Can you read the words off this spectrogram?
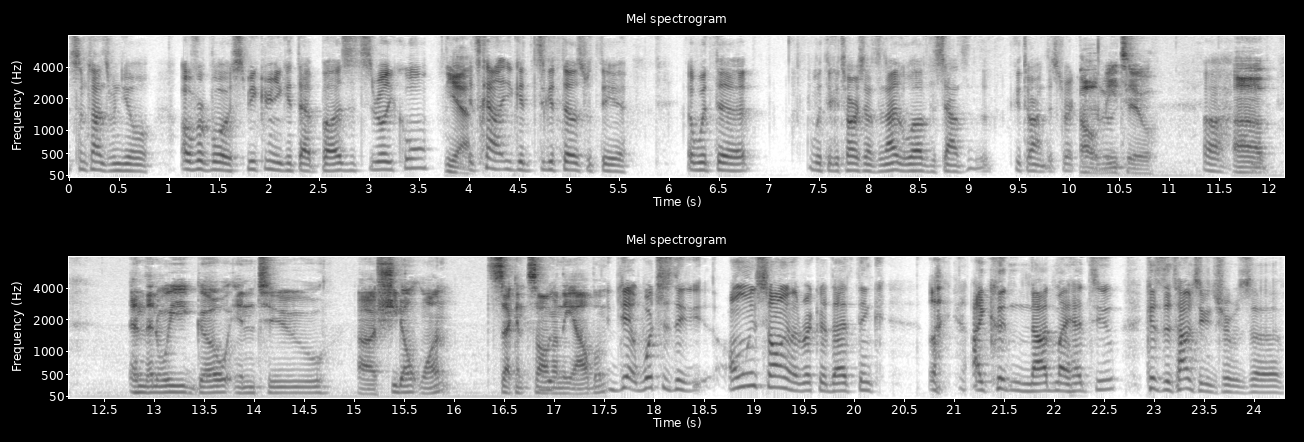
sometimes when you'll overblow a speaker and you get that buzz. It's really cool. yeah, It's kind of you get to get those with the uh, with the with the guitar sounds, and I love the sounds of the guitar on this record. Oh, me too. Oh, Uh, and then we go into uh, "She Don't Want," second song on the album. Yeah, which is the only song on the record that I think like I couldn't nod my head to because the time signature was uh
